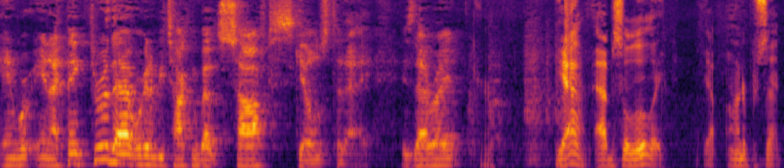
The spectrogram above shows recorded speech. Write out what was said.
and we're and I think through that we're going to be talking about soft skills today. Is that right? Sure. Yeah, absolutely. Yeah, hundred percent.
